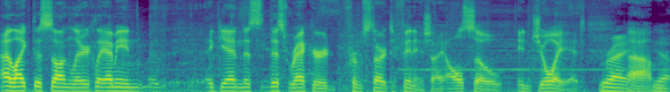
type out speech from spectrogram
I like this song lyrically. I mean, again, this this record from start to finish, I also enjoy it. Right, Um, yeah.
